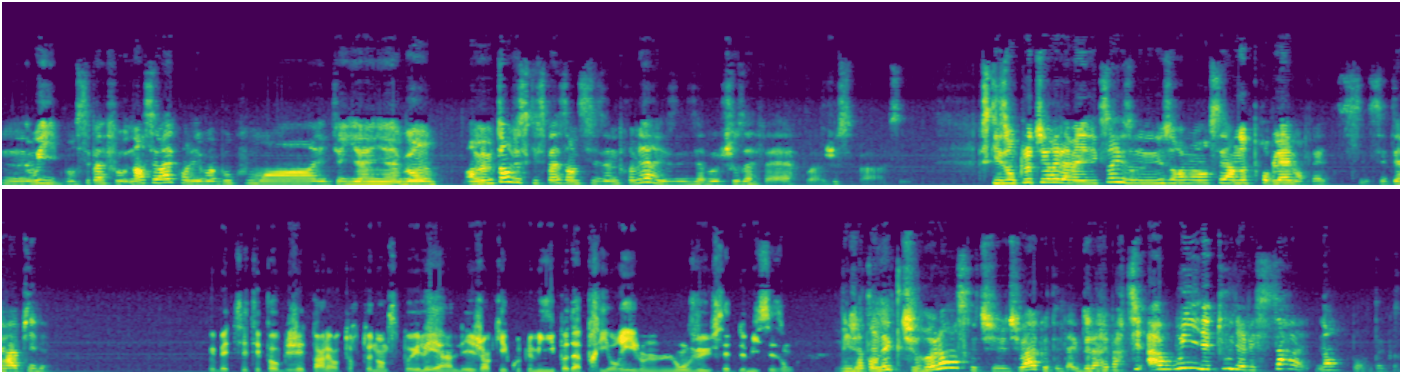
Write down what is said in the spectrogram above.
Oui, bon, c'est pas faux. Non, c'est vrai qu'on les voit beaucoup moins et qu'il y a- Bon, en même temps, vu ce qui se passe dans le season première, ils, ils avaient autre chose à faire, quoi. Je sais pas. Parce qu'ils ont clôturé la malédiction, ils, ont, nous ont relancé un autre problème, en fait. C'était rapide. oui, bah, tu sais, t'es pas obligé de parler en te retenant de spoiler. Hein. Les gens qui écoutent le mini-pod, a priori, l'ont- vu cette demi-saison. Mais j'attendais que tu relances, que tu, tu vois, que tu de la répartie. Ah oui, et tout, il y avait ça. Non, bon, d'accord.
